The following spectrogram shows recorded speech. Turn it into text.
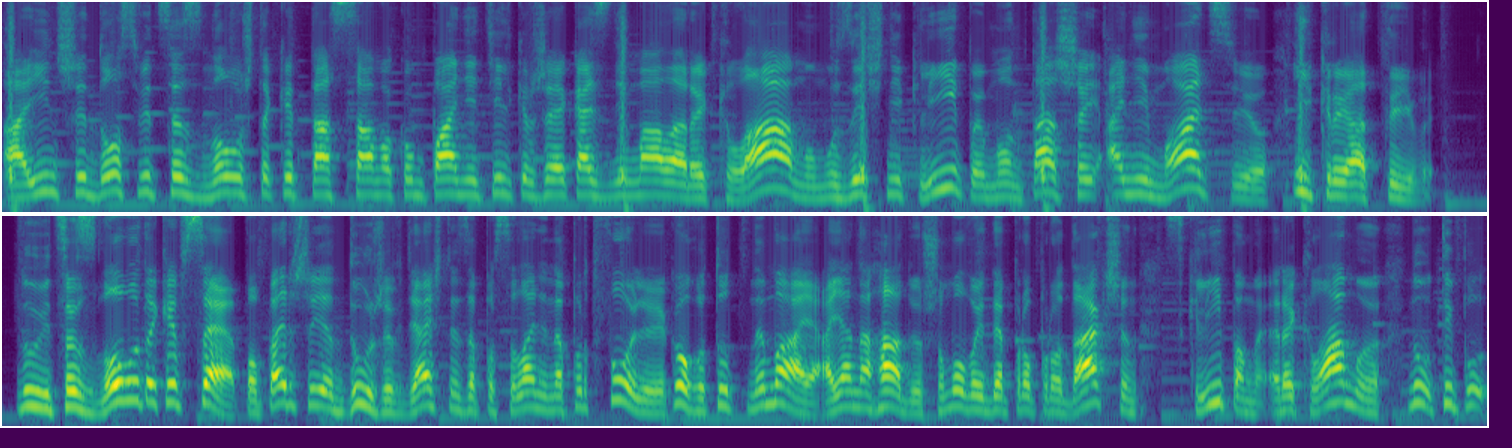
А інший досвід це знову ж таки та сама компанія, тільки вже яка знімала рекламу, музичні кліпи, монтаж ще анімацію і креативи. Ну і це знову таки все. По-перше, я дуже вдячний за посилання на портфоліо, якого тут немає. А я нагадую, що мова йде про продакшн з кліпами, рекламою. Ну, типу,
